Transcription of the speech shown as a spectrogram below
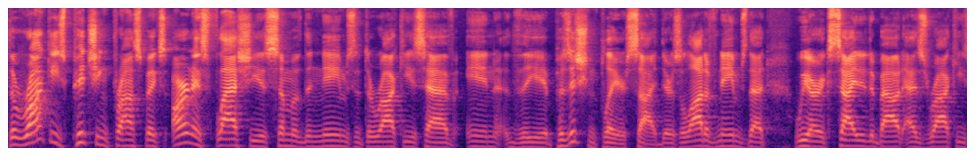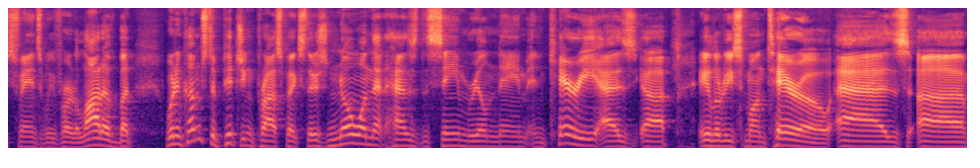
the Rockies pitching prospects aren't as flashy as some of the names that the Rockies have in the position player side. There's a lot of names that we are excited about as Rockies fans, and we've heard a lot of. But when it comes to pitching prospects, there's no one that has the same real name and carry as uh, Elehuris Montero, as uh,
